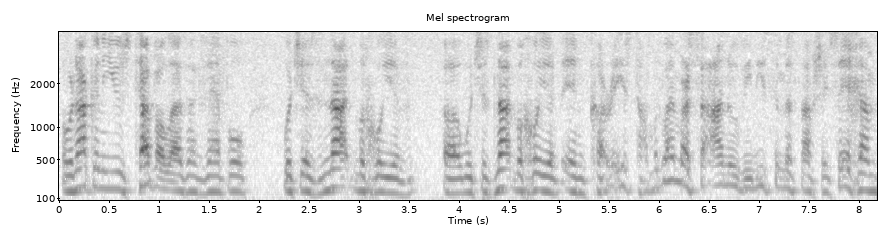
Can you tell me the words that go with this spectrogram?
We're not going to use tevel as an example, which is not mechuyev, uh, which is not mechuyev in kares. Talmud Laimar sa'anu v'nisim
